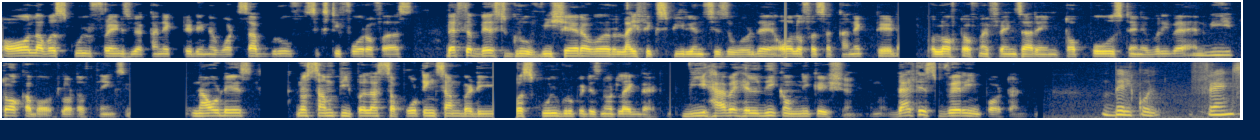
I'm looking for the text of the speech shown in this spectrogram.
All our school friends we are connected in a whatsapp group 64 of us. that's the best group we share our life experiences over there all of us are connected a lot of my friends are in top post and everywhere and we talk about a lot of things nowadays you know some people are supporting somebody a school group it is not like that we have a healthy communication that is very important बिल्कुल फ्रेंड्स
